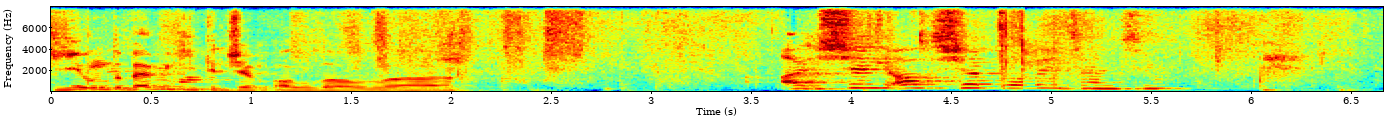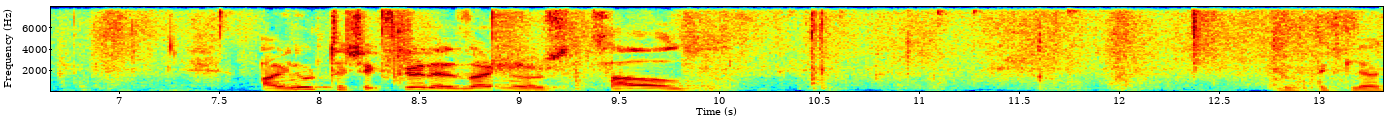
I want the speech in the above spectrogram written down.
Giy onu da ben mi giydireceğim Allah Allah Ay şey al şey yap valla internetimi. Aynur teşekkür ederiz Aynur sağ ol Dur bekle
